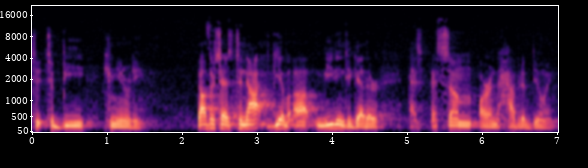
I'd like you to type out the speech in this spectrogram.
to, to be community. The author says to not give up meeting together as, as some are in the habit of doing.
